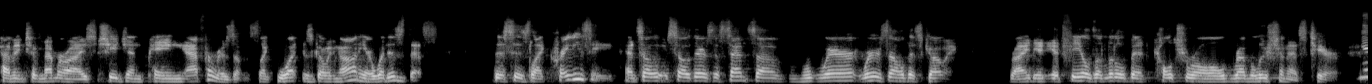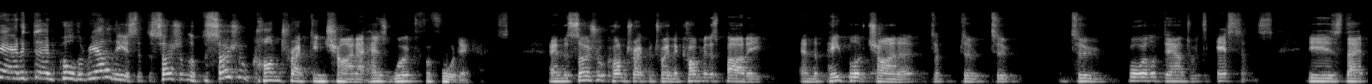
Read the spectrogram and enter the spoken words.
having to memorize Xi Jinping aphorisms. Like, what is going on here? What is this? This is like crazy. And so, so there's a sense of where where's all this going? right? It, it feels a little bit cultural revolutionist here. Yeah, and, it, and Paul, the reality is that the social look, the social contract in China has worked for four decades, and the social contract between the Communist Party and the people of China, to to to to boil it down to its essence, is that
